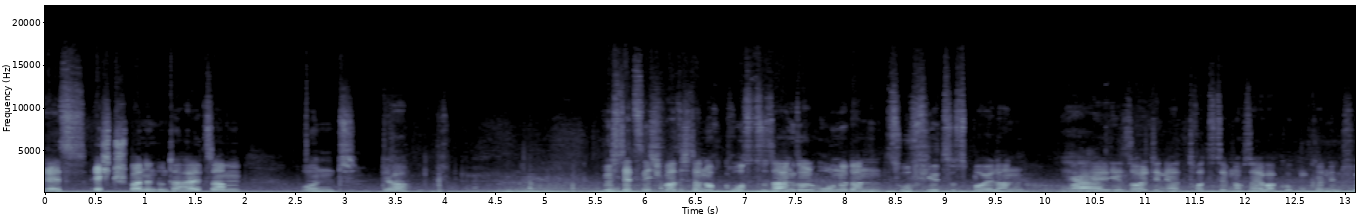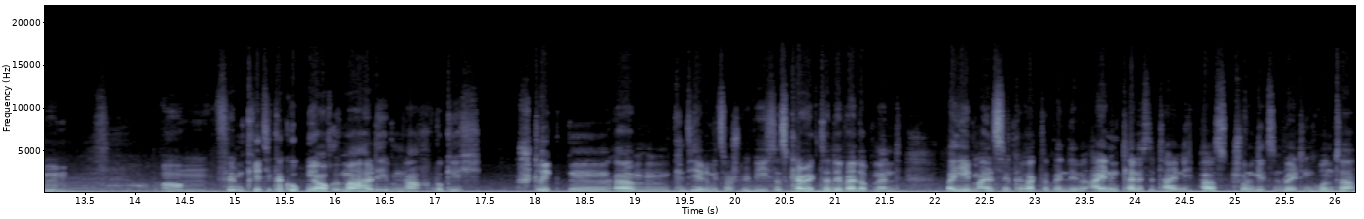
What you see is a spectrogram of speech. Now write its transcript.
er ist echt spannend, unterhaltsam und ja, ich wüsste jetzt nicht, was ich da noch groß zu sagen soll, ohne dann zu viel zu spoilern. Ja. Weil ihr sollt den ja trotzdem noch selber gucken können, den Film. Ähm, Filmkritiker gucken ja auch immer halt eben nach wirklich strikten ähm, Kriterien, wie zum Beispiel, wie ist das Character Development bei jedem einzelnen Charakter. Wenn dem ein kleines Detail nicht passt, schon geht es ein Rating runter.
